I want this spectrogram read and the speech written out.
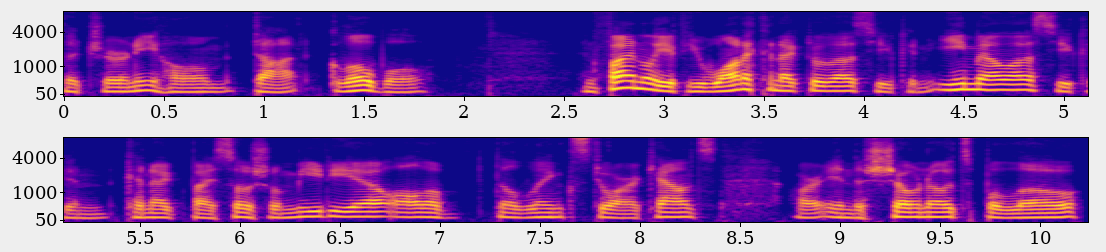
thejourneyhome.global. And finally, if you want to connect with us, you can email us, you can connect by social media. All of the links to our accounts are in the show notes below.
